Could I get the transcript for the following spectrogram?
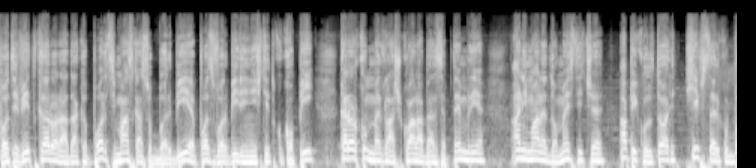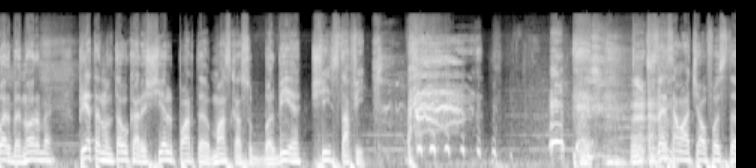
Potrivit cărora dacă porți masca sub bărbie Poți vorbi liniștit cu copii Care oricum merg la școală abia în septembrie Animale domestice, apicultori Hipsteri cu bărbe enorme Prietenul tău care și el poartă masca sub bărbie Și stafii Îți dai seama ce au fost uh,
